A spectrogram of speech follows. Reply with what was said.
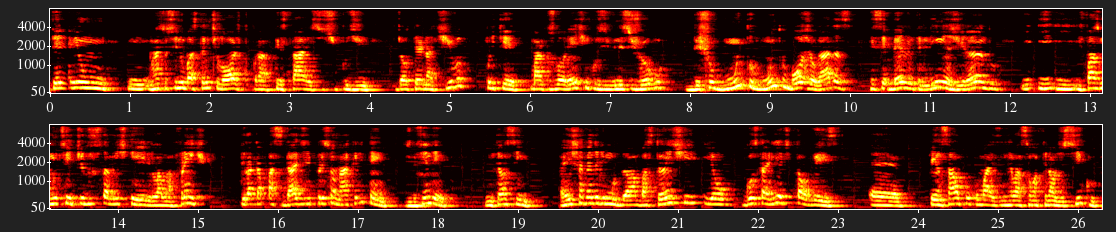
teve um, um raciocínio bastante lógico para testar esse tipo de, de alternativa, porque Marcos Lorente, inclusive nesse jogo, deixou muito, muito boas jogadas, recebendo entre linhas, girando, e, e, e, faz muito sentido justamente ter ele lá na frente pela capacidade de pressionar que ele tem, de defender. Então, assim, a gente está vendo ele mudar bastante e eu gostaria de talvez é, pensar um pouco mais em relação à final de ciclo,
